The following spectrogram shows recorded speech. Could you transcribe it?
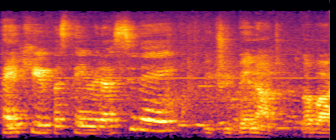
thank you for staying with us today Victory Bernard. Bye bye.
